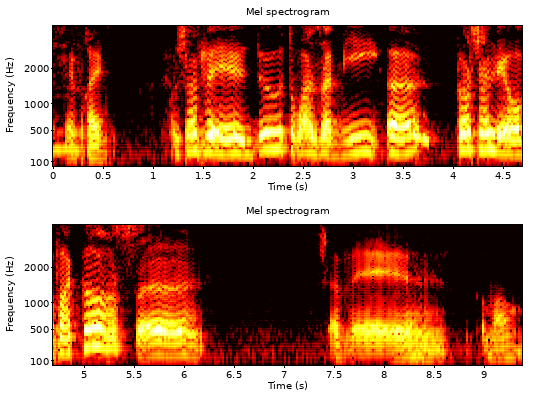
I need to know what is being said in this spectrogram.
c'est vrai. J'avais deux ou trois amis, quand j'allais en vacances, j'avais. comment?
